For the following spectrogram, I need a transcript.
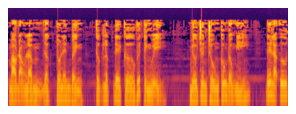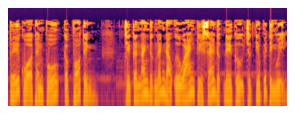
Mao Đạo Lâm được Tôn Lên Bình cực lực đề cử với tỉnh ủy. Miêu Chân Trung cũng đồng ý, đây là ưu thế của thành phố cấp phó tỉnh. Chỉ cần anh được lãnh đạo ưu ái thì sẽ được đề cử trực tiếp với tỉnh ủy.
